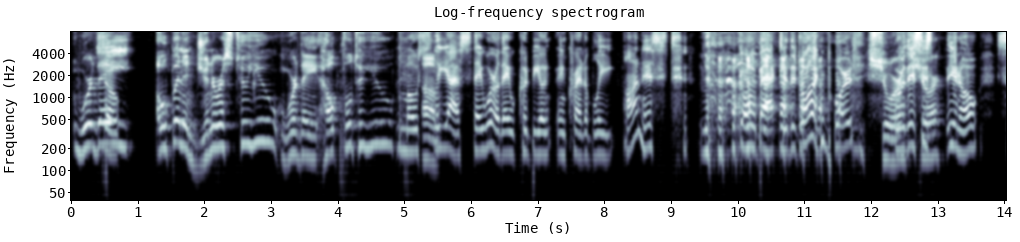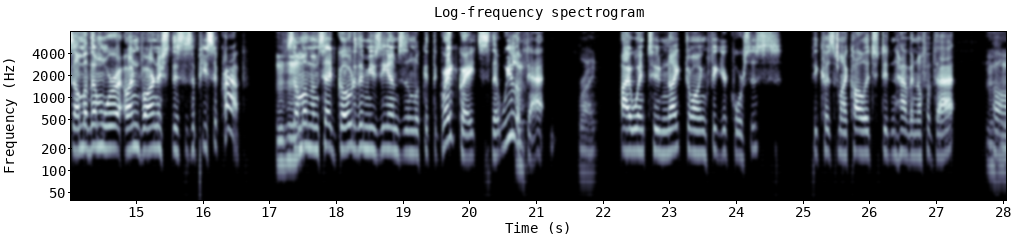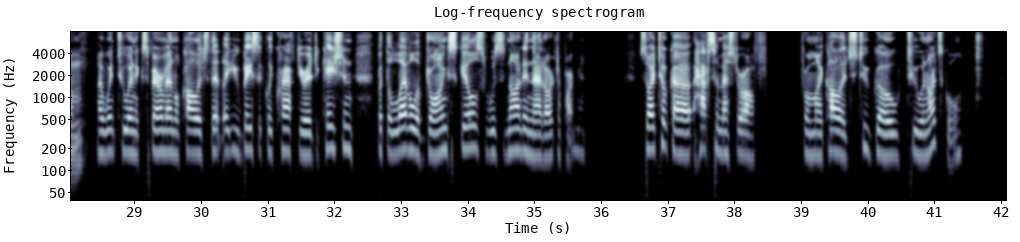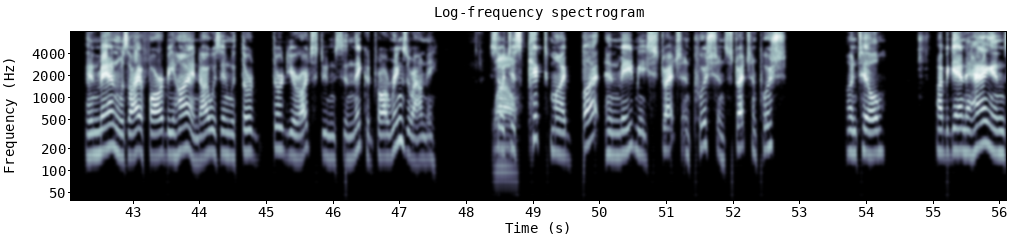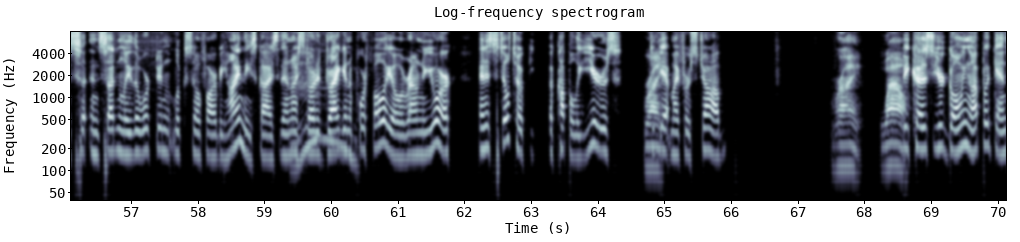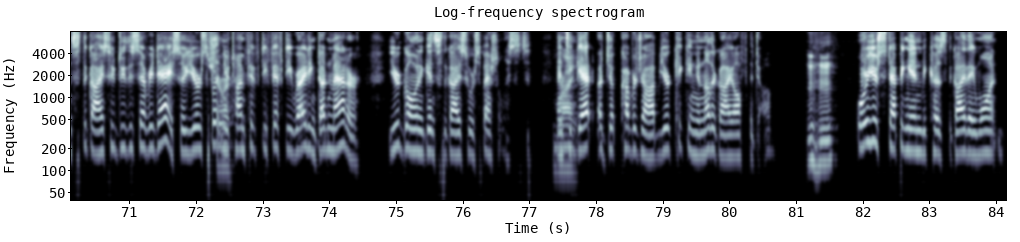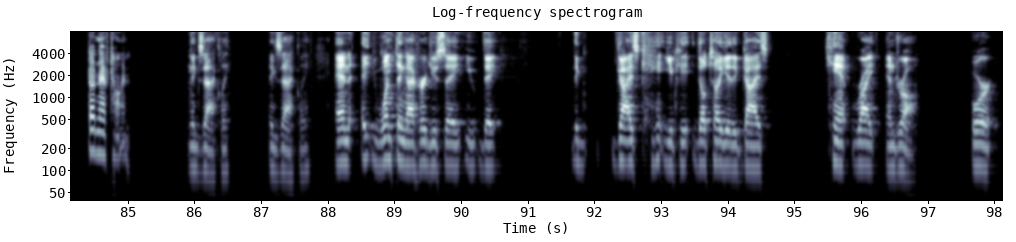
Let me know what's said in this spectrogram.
Were So- they open and generous to you? Were they helpful to you? Mostly, Um, yes, they were. They could be uh, incredibly honest. go back to the drawing board. Sure. or this sure. is, you know, some of them were unvarnished. This is a piece of crap. Mhm. Some of them said, go to the museums and look at the great greats that we looked at. right. I went to night drawing figure courses because my college didn't have enough of that. Mhm. Um, I went to an experimental college that let you basically craft your education, but the level of drawing skills was not in that art department. So I took a half semester off from my college to go to an art school. And man, was I far behind. I was in with third third year art students and they could draw rings around me. So it just kicked my butt and made me stretch and push and stretch and push until I began to hang, and, and suddenly the work didn't look so far behind these guys. Then I started dragging a Mm. portfolio around New York, and it still took a couple of years right. to get my first job right. Wow. because you're going up against the guys who do this every day. So you're splitting your time 50 50 writing, doesn't matter. You're going against the guys who are specialists. And to get a jo- cover job, you're kicking another guy off the job. mm-hmm. or you're stepping in because the guy they want doesn't have time. Exactly. Exactly. And it, one thing I heard you say, you they the guys can't you can, they'll tell you the guys can't write and draw. Or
